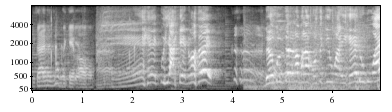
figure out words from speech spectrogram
กูจะให้มึงทำในเกมเอาเอ๊ะกูอยากเห็นว่าเฮ้ย เดี๋ยวมึงจะได้รับพลังของสกิลใหม่เคดูกูไว้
